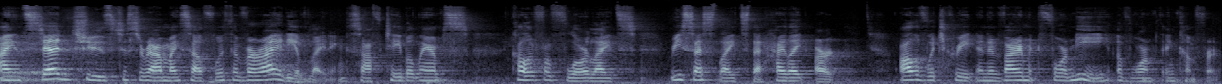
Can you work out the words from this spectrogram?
I instead choose to surround myself with a variety of lighting soft table lamps, colorful floor lights, recessed lights that highlight art, all of which create an environment for me of warmth and comfort.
